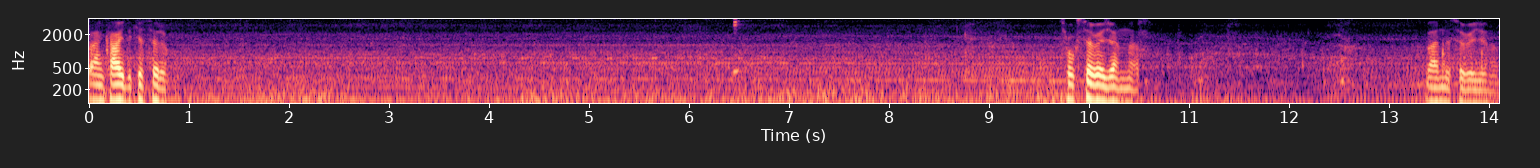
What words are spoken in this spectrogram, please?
ben kaydı keserim. Çok sevecenler. Ben de sevecenim.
